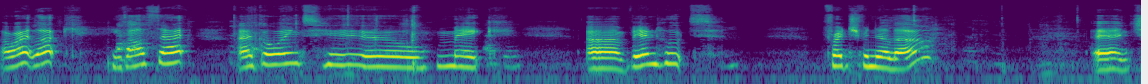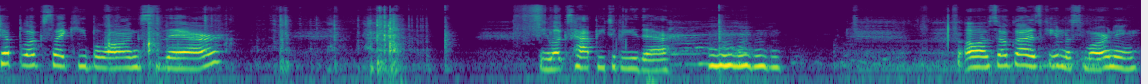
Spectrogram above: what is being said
All right, look, he's all set. I'm going to make uh, Van Houtte French vanilla, and Chip looks like he belongs there. He looks happy to be there. oh, I'm so glad it came this morning.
